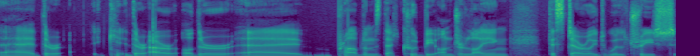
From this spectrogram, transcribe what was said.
Uh, there there are other uh, problems that could be underlying. The steroid will treat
